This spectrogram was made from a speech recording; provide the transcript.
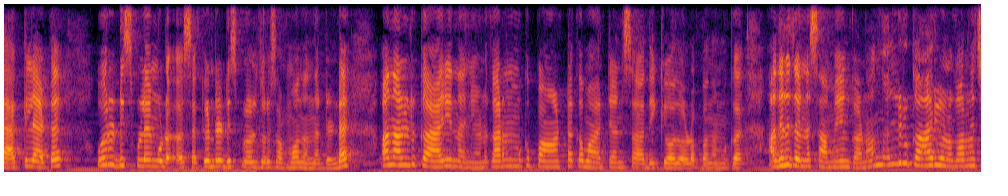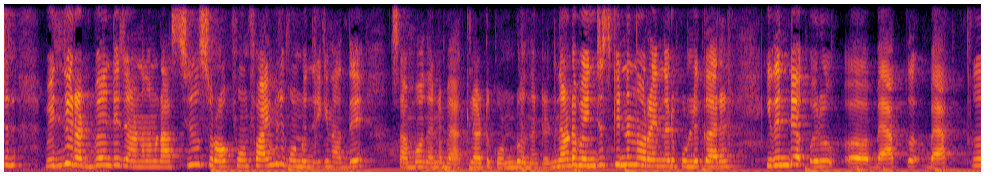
ബാക്കിലായിട്ട് ഒരു ഡിസ്പ്ലേയും കൂടെ സെക്കൻഡറി ഡിസ്പ്ലേ പോലത്തെ ഒരു സംഭവം തന്നിട്ടുണ്ട്. അത് നല്ലൊരു കാര്യം തന്നെയാണ്. കാരണം നമുക്ക് പാട്ടൊക്കെ മാറ്റാൻ സാധിക്കും അതോടൊപ്പം നമുക്ക് അതിൽ തന്നെ സമയം കാണാം. നല്ലൊരു കാര്യമാണ്. കാരണം വെച്ചാൽ വലിയൊരു അഡ്വാന്റേജ് ആണ് നമ്മുടെ അസ്യൂസ് റോക്ക് ഫോൺ ഫൈവിൽ കൊണ്ടുവന്നിരിക്കുന്ന അതേ സംഭവം തന്നെ ബാക്കിലായിട്ട് കൊണ്ടുവന്നിട്ടുണ്ട്. നമ്മുടെ ബെഞ്ച് സ്കിൻ എന്ന് പറയുന്ന ഒരു പുള്ളിക്കാരൻ ഇതിന്റെ ഒരു ബാക്ക് ബാക്ക്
